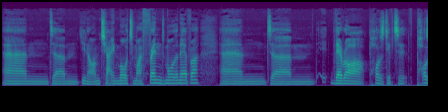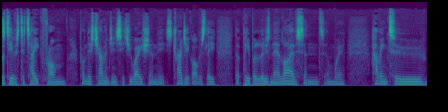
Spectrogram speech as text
And um, you know, I'm chatting more to my friends more than ever, and um, there are positive to, positives to take from from this challenging situation. It's tragic, obviously, that people are losing their lives, and and we're having to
